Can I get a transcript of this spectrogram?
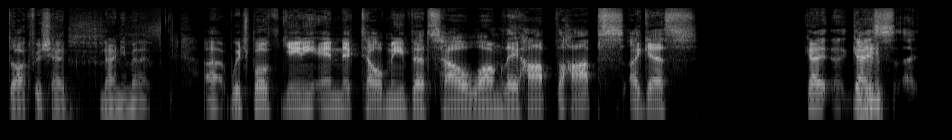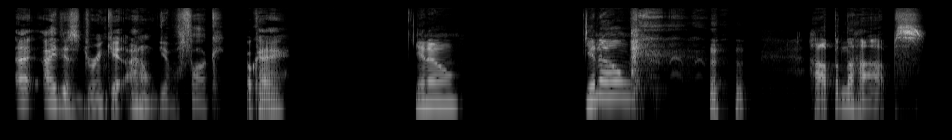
Dogfish Head 90 minute, uh, which both Yaney and Nick tell me that's how long they hop the hops, I guess. Guy, guys, I, I just drink it. I don't give a fuck. Okay. You know, you know, Hopping the hops.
